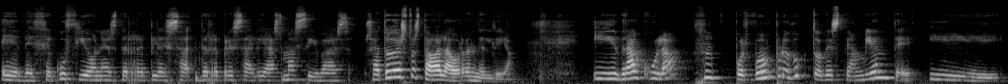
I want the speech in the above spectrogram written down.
eh, de ejecuciones, de, represalias masivas, o sea, todo esto estaba a la orden del día. Y Drácula, pues fue un producto de este ambiente y,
